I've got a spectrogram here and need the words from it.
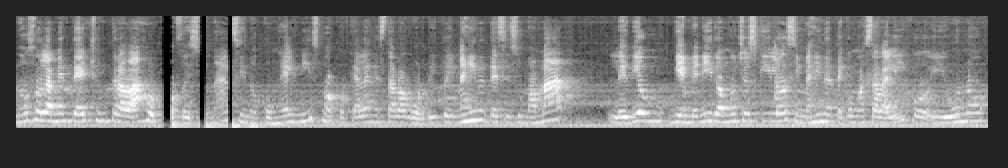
no solamente ha hecho un trabajo profesional, sino con él mismo, porque Alan estaba gordito. Imagínate si su mamá le dio bienvenido a muchos kilos, imagínate cómo estaba el hijo. Y uno,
